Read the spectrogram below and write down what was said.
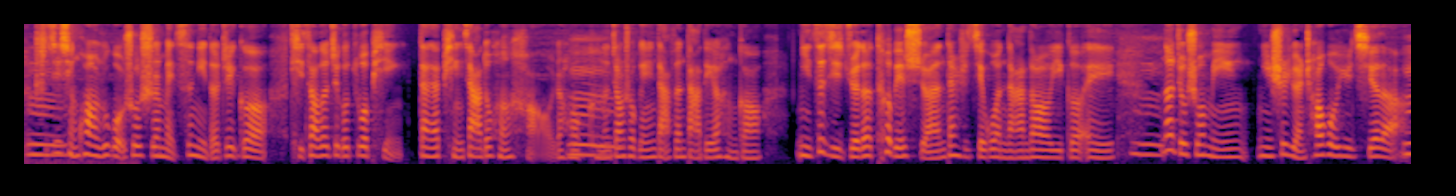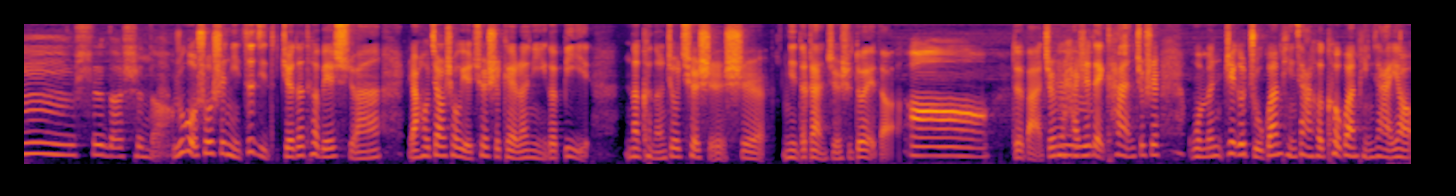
实际情况，如果说是每次你的这个体操的这个作品，大家评价都很好，然后可能教授给你打分打的也很高，你自己觉得特别悬，但是结果拿到一个 A，嗯，那就说明你是远超过预期的。嗯，是的，是的。如果说是你自己觉得特别悬，然后教授也确实给了你一个 B。那可能就确实是你的感觉是对的哦，对吧？就是还是得看，就是我们这个主观评价和客观评价要，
